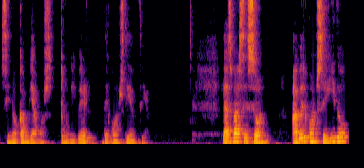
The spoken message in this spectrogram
si no cambiamos tu nivel de conciencia. Las bases son haber conseguido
